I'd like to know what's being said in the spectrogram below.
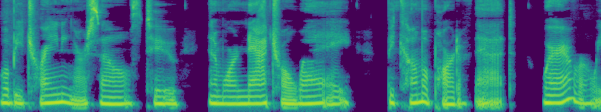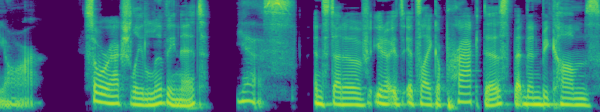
We'll be training ourselves to, in a more natural way, become a part of that wherever we are. so we're actually living it Yes. instead of you know it's it's like a practice that then becomes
